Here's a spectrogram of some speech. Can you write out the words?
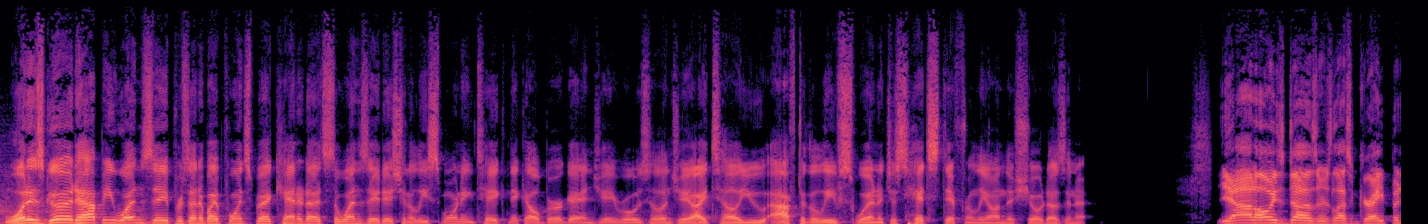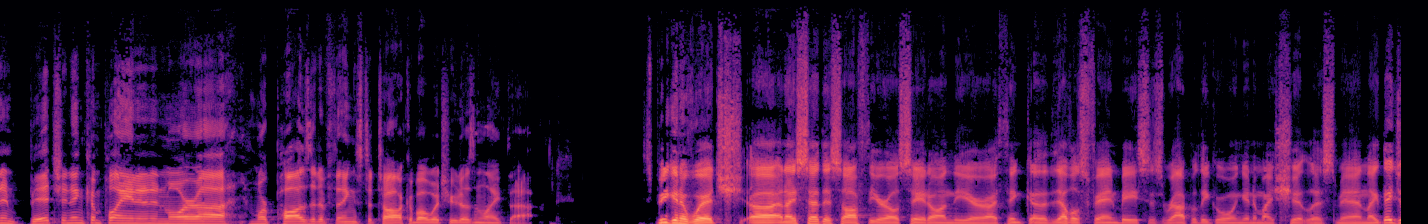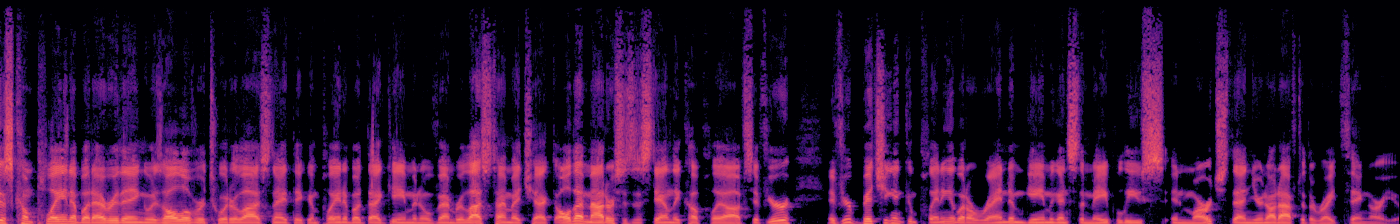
What is good? Happy Wednesday, presented by PointsBet Canada. It's the Wednesday edition Leafs Morning Take. Nick Alberga and Jay Rosehill. And Jay, I tell you, after the Leafs win, it just hits differently on this show, doesn't it? Yeah, it always does. There's less griping and bitching and complaining and more uh more positive things to talk about, which who doesn't like that? Speaking of which, uh, and I said this off the air, I'll say it on the air. I think uh, the Devils fan base is rapidly growing into my shit list, man. Like they just complain about everything. It was all over Twitter last night. They complain about that game in November. Last time I checked, all that matters is the Stanley Cup playoffs. If you're if you're bitching and complaining about a random game against the Maple Leafs in March, then you're not after the right thing, are you?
